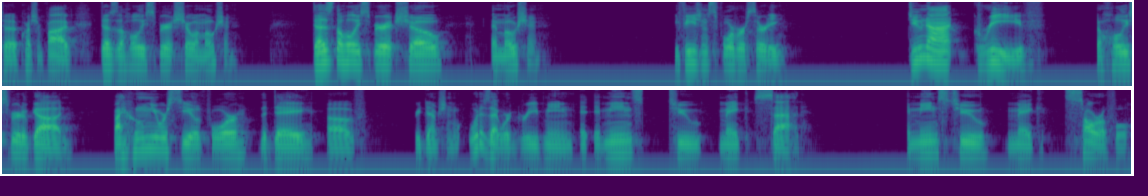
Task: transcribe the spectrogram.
to question 5, does the Holy Spirit show emotion? Does the Holy Spirit show emotion? Ephesians 4 verse 30. Do not grieve the Holy Spirit of God, by whom you were sealed for the day of redemption. What does that word grieve mean? It, it means to make sad, it means to make sorrowful.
